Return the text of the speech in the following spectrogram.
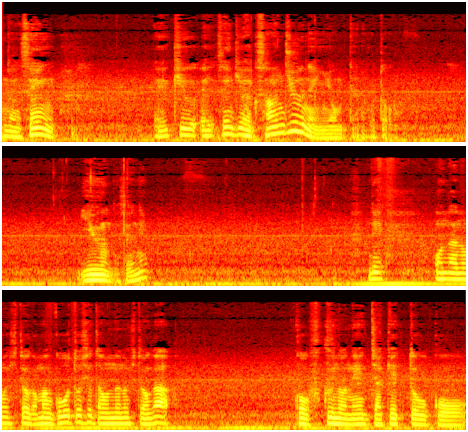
な千え9え1930年よみたいなこと。を言うんですよね。で女の人がまあ強盗してた女の人がこう服のねジャケットをこ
